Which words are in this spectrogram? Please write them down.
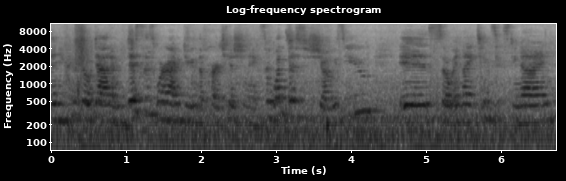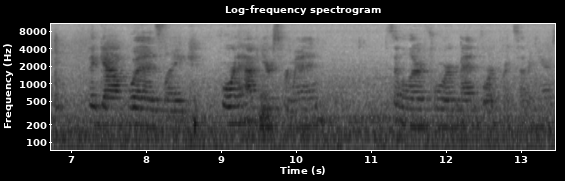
then you can go down, and this is where I'm doing the partitioning. So what this shows you is, so in 1969, the gap was like four and a half years for women, similar for men, 4.7 years.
